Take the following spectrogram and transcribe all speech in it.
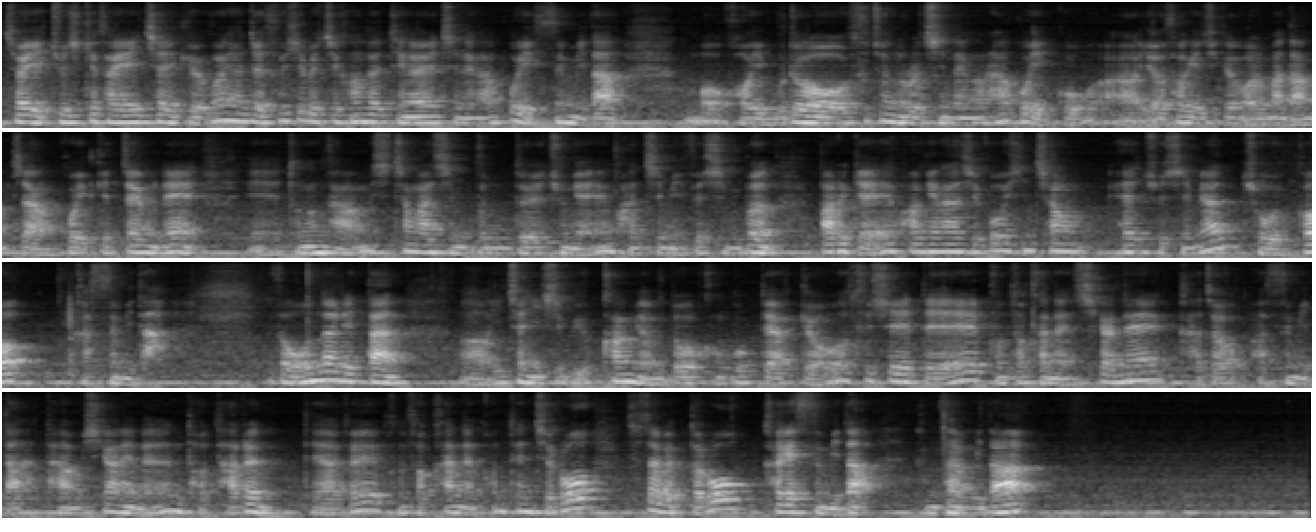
저희 주식회사 HI 교육은 현재 수십 일치 컨설팅을 진행하고 있습니다. 뭐 거의 무료 수준으로 진행을 하고 있고 아, 녀석이 지금 얼마 남지 않고 있기 때문에 예, 동영상 시청하신 분들 중에 관심 있으신 분 빠르게 확인하시고 신청해 주시면 좋을 것 같습니다. 그래서 오늘 일단 어, 2026학년도 건국대학교 수시에 대해 분석하는 시간을 가져봤습니다. 다음 시간에는 더 다른 대학을 분석하는 콘텐츠로 찾아뵙도록 하겠습니다. 감사합니다.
